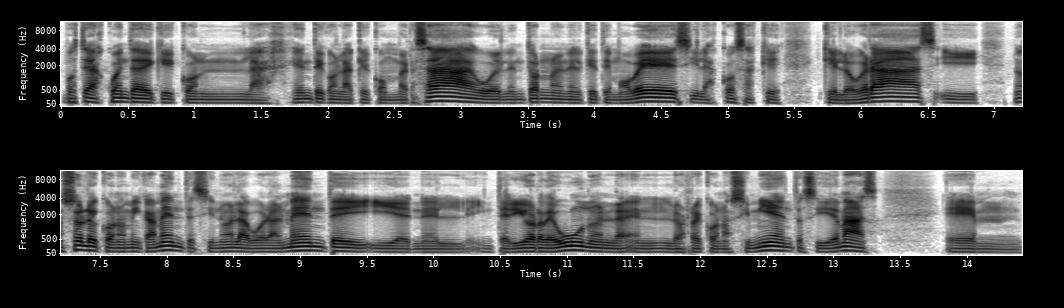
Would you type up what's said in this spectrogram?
vos te das cuenta de que con la gente con la que conversás o el entorno en el que te moves y las cosas que, que lográs, y no solo económicamente, sino laboralmente y, en el interior de uno, en los reconocimientos y demás, Em,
